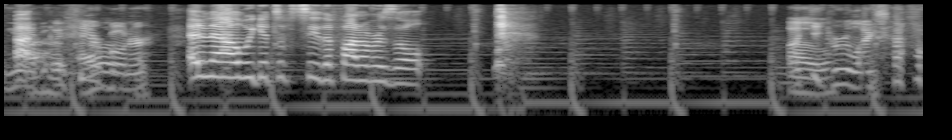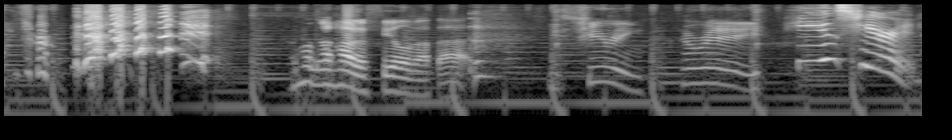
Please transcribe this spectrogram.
Yeah, Uh, the Peter boner. And now we get to see the final result. Like he Oh. grew legs halfway through. I don't know how to feel about that. He's cheering. Hooray. He is cheering.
